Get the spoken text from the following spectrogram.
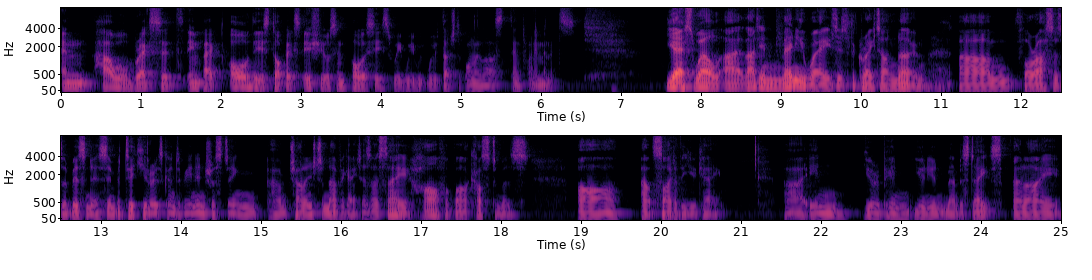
And how will Brexit impact all of these topics, issues, and policies we, we, we've touched upon in the last 10, 20 minutes? Yes, well, uh, that in many ways is the great unknown. Um, for us as a business in particular, it's going to be an interesting um, challenge to navigate. As I say, half of our customers are outside of the UK uh, in European Union member states. And I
